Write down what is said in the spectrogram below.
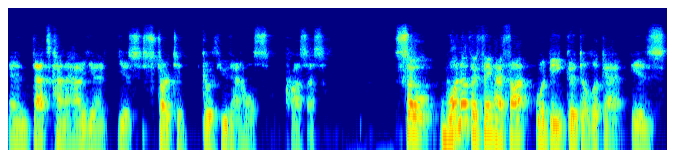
And that's kind of how you, you start to go through that whole process. So one other thing I thought would be good to look at is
